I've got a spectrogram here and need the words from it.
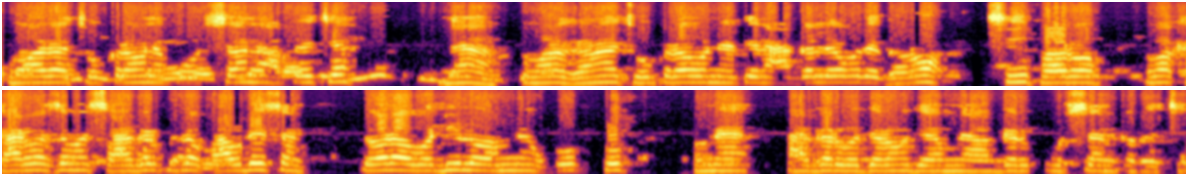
અમારા છોકરાઓને પ્રોત્સાહન આપે છે. ને અમારા ઘણા છોકરાઓને તેને આગળ લેવા માટે ઘણો સી ફાળો અમારા ખારવા સમાજ સાગરપુરા ફાઉન્ડેશન દ્વારા વડીલો અમને ખૂબ ખૂબ અમને આગળ વધારવા માટે અમને આગળ પ્રોત્સાહન કરે છે.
